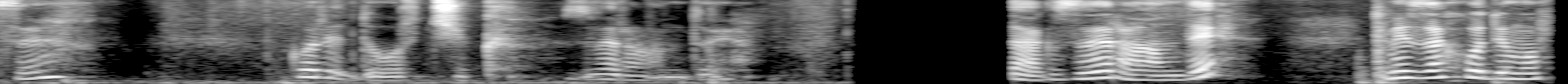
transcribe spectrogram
Це коридорчик з верандою. Так, з веранди ми заходимо в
